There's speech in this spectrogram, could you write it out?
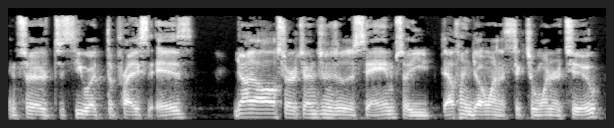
and sort of to see what the price is. Not all search engines are the same, so you definitely don't want to stick to one or two.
